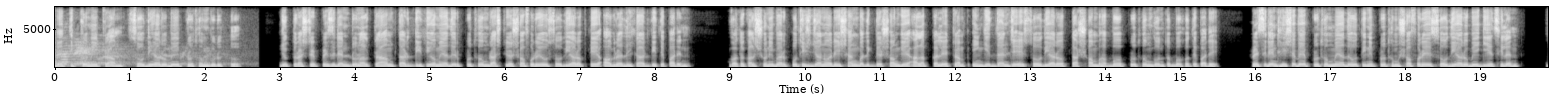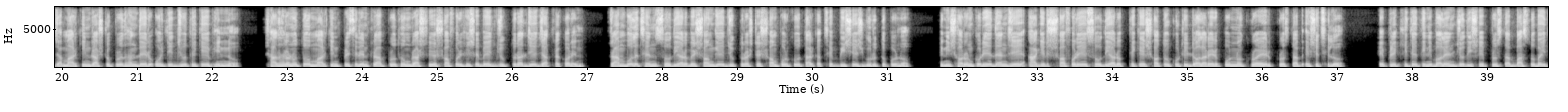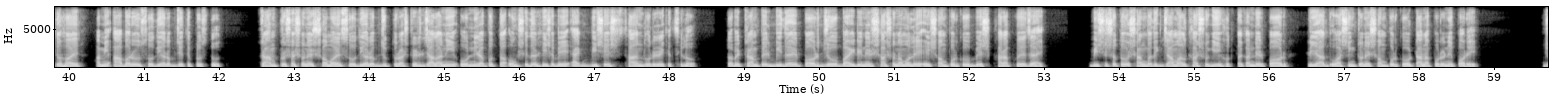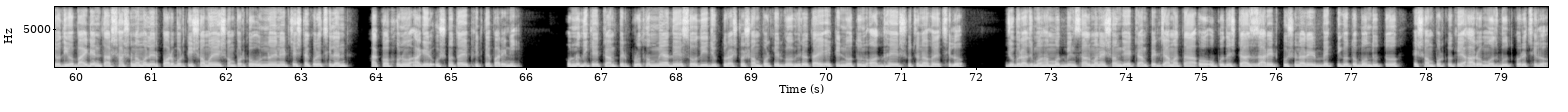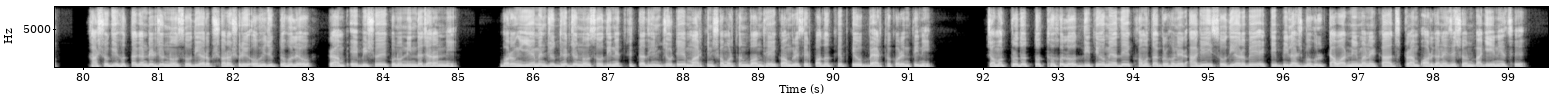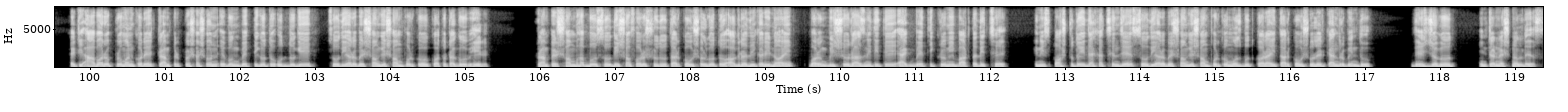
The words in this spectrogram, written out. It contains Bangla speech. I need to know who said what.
Speaker 1: ব্যতিক্রমী ট্রাম্প, সৌদি আরবে প্রথম গুরুত্ব। যুক্তরাষ্ট্রের প্রেসিডেন্ট ডোনাল্ড ট্রাম্প তার দ্বিতীয় মেয়াদের প্রথম রাষ্ট্রীয় সফরেও সৌদি আরবকে অগ্রাধিকার দিতে পারেন। গতকাল শনিবার পঁচিশ জানুয়ারি সাংবাদিকদের সঙ্গে আলাপকালে ট্রাম্প ইঙ্গিত দেন যে সৌদি আরব তার সম্ভাব্য প্রথম গন্তব্য হতে পারে। প্রেসিডেন্ট হিসেবে প্রথম মেয়াদেও তিনি প্রথম সফরে সৌদি আরবে গিয়েছিলেন, যা মার্কিন রাষ্ট্রপ্রধানদের ঐতিহ্য থেকে ভিন্ন। সাধারণত মার্কিন প্রেসিডেন্টরা প্রথম রাষ্ট্রীয় সফর হিসেবে যুক্তরাজ্যে যাত্রা করেন। ট্রাম্প বলেছেন সৌদি আরবের সঙ্গে যুক্তরাষ্ট্রের সম্পর্ক তার কাছে বিশেষ গুরুত্বপূর্ণ। তিনি স্মরণ করিয়ে দেন যে আগের সফরে সৌদি আরব থেকে শত কোটি ডলারের পণ্য ক্রয়ের প্রস্তাব এসেছিল। এ প্রেক্ষিতে তিনি বলেন, যদি সেই প্রস্তাব বাস্তবায়িত হয়, আমি আবারও সৌদি আরব যেতে প্রস্তুত। ট্রাম্প প্রশাসনের সময় সৌদি আরব যুক্তরাষ্ট্রের জ্বালানি ও নিরাপত্তা অংশীদার হিসেবে এক বিশেষ স্থান ধরে রেখেছিল। তবে ট্রাম্পের বিদায়ের পর জো বাইডেনের শাসনামলে এই সম্পর্ক বেশ খারাপ হয়ে যায়। বিশেষত সাংবাদিক জামাল খাশোগি হত্যাকাণ্ডের পর রিয়াদ ওয়াশিংটনের সম্পর্ক টানাপোড়েনে পড়ে। যদিও বাইডেন তার শাসনামলের পরবর্তী সময়ে সম্পর্ক উন্নয়নের চেষ্টা করেছিলেন, তা কখনও আগের উষ্ণতায় ফিরতে পারেনি। অন্যদিকে ট্রাম্পের প্রথম মেয়াদে সৌদি যুক্তরাষ্ট্র সম্পর্কের গভীরতায় একটি নতুন অধ্যায়ের সূচনা হয়েছিল। যুবরাজ মোহাম্মদ বিন সালমানের সঙ্গে ট্রাম্পের জামাতা ও উপদেষ্টা জারেড কুশনারের ব্যক্তিগত বন্ধুত্ব এ সম্পর্ককে আরও মজবুত করেছিল। খাশোগি হত্যাকাণ্ডের জন্য সৌদি আরব সরাসরি অভিযুক্ত হলেও ট্রাম্প এ বিষয়ে কোনো নিন্দা জানাননি। বরং ইয়েমেন যুদ্ধের জন্য সৌদি নেতৃত্বাধীন জোটে মার্কিন সমর্থন বন্ধে কংগ্রেসের পদক্ষেপকেও ব্যর্থ করেন তিনি। চমকপ্রদ তথ্য হল, দ্বিতীয় মেয়াদে ক্ষমতা গ্রহণের আগেই সৌদি আরবে একটি বিলাসবহুল টাওয়ার নির্মাণের কাজ ট্রাম্প অর্গানাইজেশন বাগিয়ে নিয়েছে। এটি আবারও প্রমাণ করে ট্রাম্পের প্রশাসন এবং ব্যক্তিগত উদ্যোগে সৌদি আরবের সঙ্গে সম্পর্ক কতটা গভীর। ট্রাম্পের সম্ভাব্য সৌদি সফর শুধু তার কৌশলগত অগ্রাধিকারী নয়, বরং বিশ্ব রাজনীতিতে এক ব্যতিক্রমী বার্তা দিচ্ছে। তিনি স্পষ্টতই দেখাচ্ছেন যে সৌদি আরবের সঙ্গে সম্পর্ক মজবুত করাই তার কৌশলের কেন্দ্রবিন্দু। দেশজগৎ ইন্টারন্যাশনাল ডেস্ক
